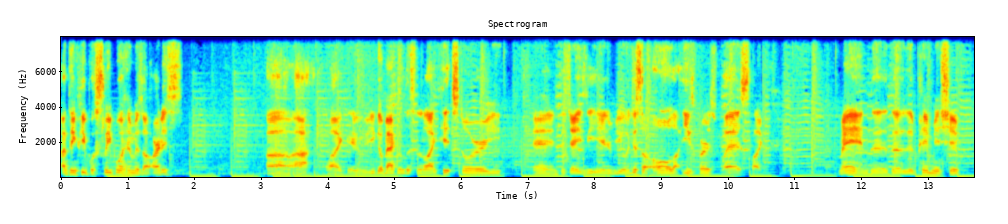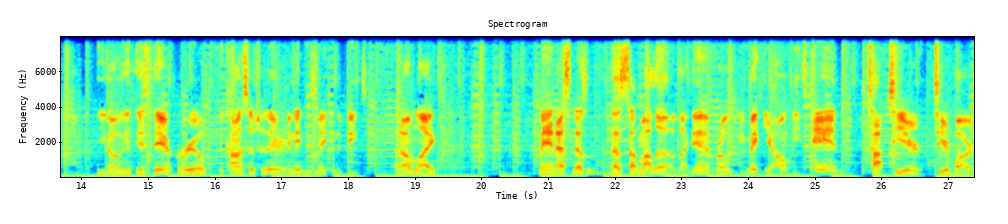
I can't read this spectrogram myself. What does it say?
I think people sleep on him as an artist. Uh, I, like if you go back and listen to like Hit Story and the Jay Z interview and just a whole like, East versus West, like man, the the the penmanship, you know, is there for real. The concepts are there, and then he's making the beats, and I'm like, man, that's that's that's something I love. Like, damn, bro, you making your own beats and top tier tier bars,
